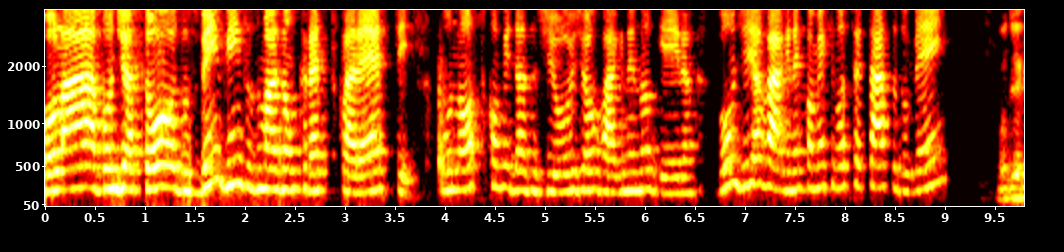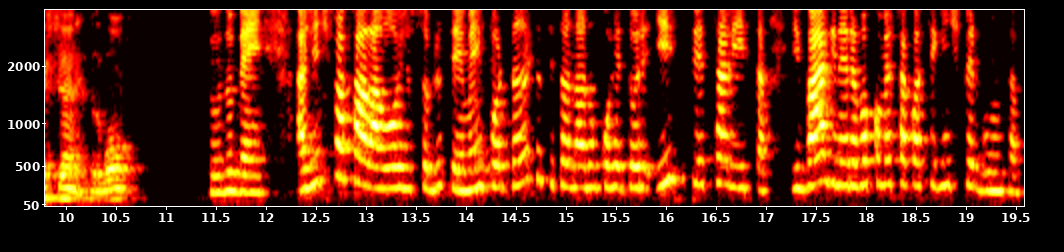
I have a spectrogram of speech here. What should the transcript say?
Olá, bom dia a todos. Bem-vindos mais a um Cresce Esclarece. O nosso convidado de hoje é o Wagner Nogueira. Bom dia, Wagner. Como é que você está? Tudo bem? Bom dia, Cristiane. Tudo bom? Tudo bem. A gente vai falar hoje sobre o tema a importância de se tornar um corretor especialista. E Wagner, eu vou começar com a seguinte pergunta:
